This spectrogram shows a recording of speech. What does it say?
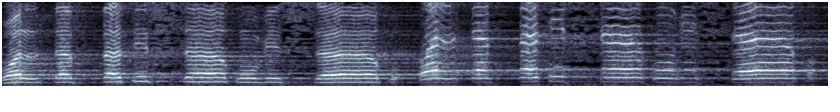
والتفت الساق بالساق والتفت الساق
